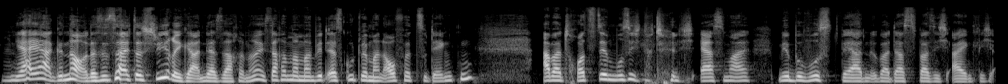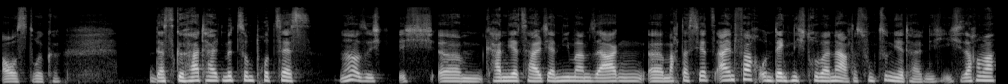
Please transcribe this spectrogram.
Ja, ja, genau. Das ist halt das Schwierige an der Sache. Ne? Ich sage immer, man wird erst gut, wenn man aufhört zu denken. Aber trotzdem muss ich natürlich erstmal mir bewusst werden über das, was ich eigentlich ausdrücke. Das gehört halt mit zum Prozess. Ne? Also ich, ich ähm, kann jetzt halt ja niemandem sagen, äh, mach das jetzt einfach und denk nicht drüber nach. Das funktioniert halt nicht. Ich sage immer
